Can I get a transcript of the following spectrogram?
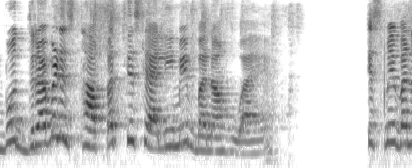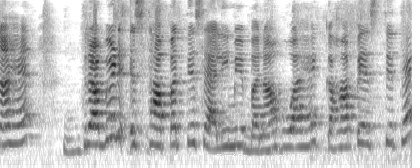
वो द्रविड़ स्थापत्य शैली में बना हुआ है। किसमें बना है? द्रविड़ स्थापत्य शैली में बना हुआ है। कहाँ पे स्थित है?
